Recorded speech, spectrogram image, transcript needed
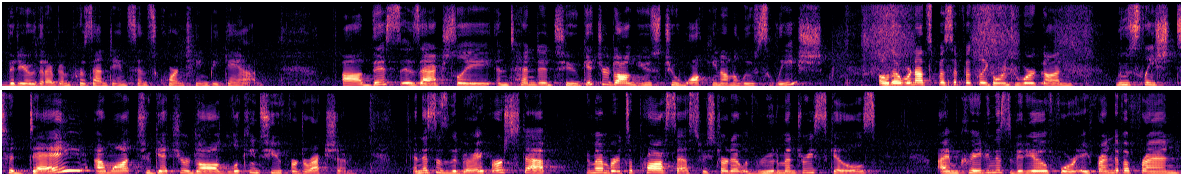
video that I've been presenting since quarantine began. Uh, this is actually intended to get your dog used to walking on a loose leash. Although we're not specifically going to work on loose leash today, I want to get your dog looking to you for direction. And this is the very first step. Remember, it's a process. We start out with rudimentary skills. I'm creating this video for a friend of a friend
